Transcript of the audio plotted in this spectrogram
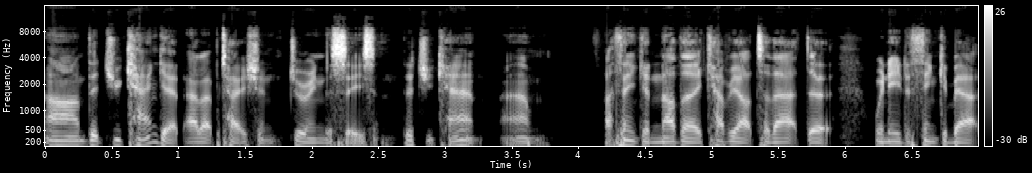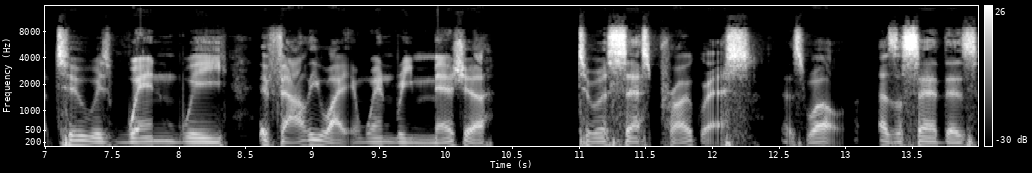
um, that you can get adaptation during the season. That you can. Um, I think another caveat to that that we need to think about too is when we evaluate and when we measure to assess progress as well. As I said, there's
